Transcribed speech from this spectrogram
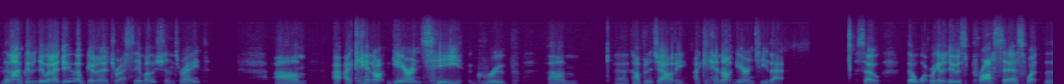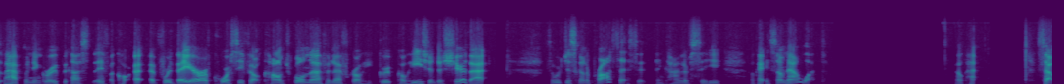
then I'm going to do what I do. I'm going to address the emotions, right? Um, I, I, cannot guarantee group um, uh, confidentiality. I cannot guarantee that. So the, what we're going to do is process what happened in group because if, uh, if we're there, of course, he felt comfortable enough, and enough group cohesion to share that. So we're just going to process it and kind of see, okay, so now what? Okay. So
